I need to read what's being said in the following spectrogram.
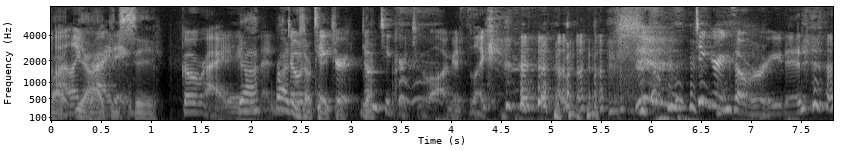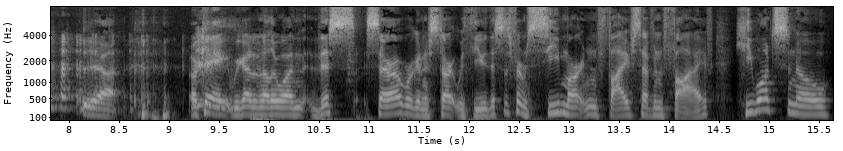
but I like yeah, riding. I can see. Go riding. Yeah, riding's don't okay tinker. too. Don't Yeah. tinker too long. It's like tinkering's overrated. yeah. Okay, we got another one. This Sarah, we're going to start with you. This is from C Martin five seven five. He wants to know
